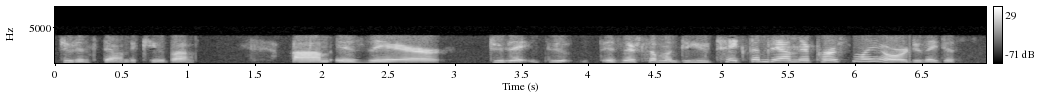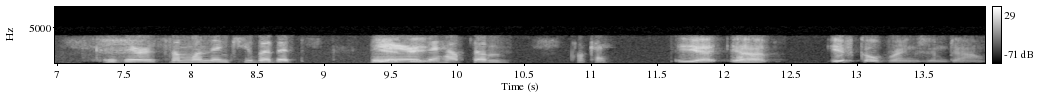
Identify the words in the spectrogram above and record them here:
students down to Cuba, um, is there do they do is there someone do you take them down there personally or do they just is there someone in Cuba that's there yeah, they, to help them? Okay. Yeah, uh, IFCO brings them down.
